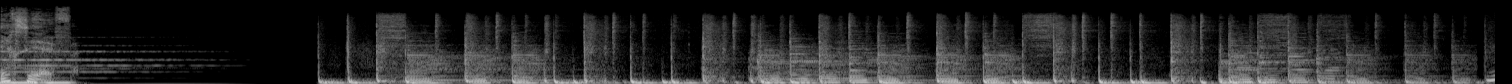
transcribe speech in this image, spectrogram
RCF.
